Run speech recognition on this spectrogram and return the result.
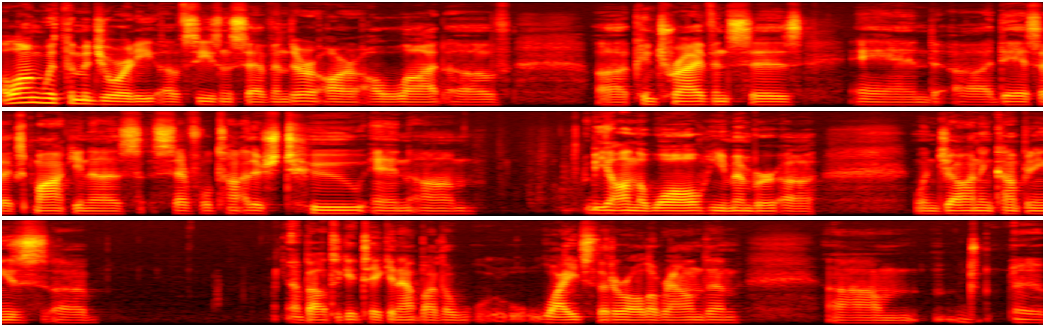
along with the majority of season seven there are a lot of uh, contrivances and uh, Deus Ex Machinas several times. There's two in um, Beyond the Wall. You remember uh, when Jon and company's uh, about to get taken out by the whites that are all around them. Um, uh,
